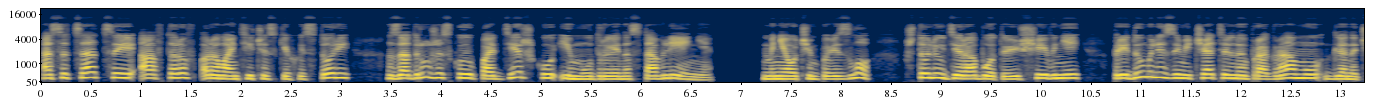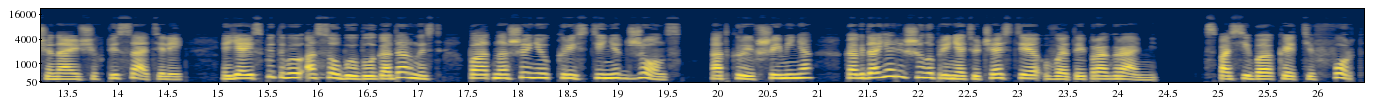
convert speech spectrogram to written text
Ассоциации авторов романтических историй за дружескую поддержку и мудрые наставления. Мне очень повезло, что люди, работающие в ней, придумали замечательную программу для начинающих писателей. Я испытываю особую благодарность по отношению к Кристине Джонс, открывшей меня, когда я решила принять участие в этой программе. Спасибо Кэти Форд,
